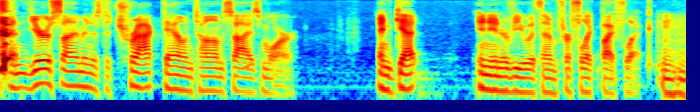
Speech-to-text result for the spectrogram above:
and your assignment is to track down Tom Sizemore and get an interview with him for Flick by Flick. Mm-hmm.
